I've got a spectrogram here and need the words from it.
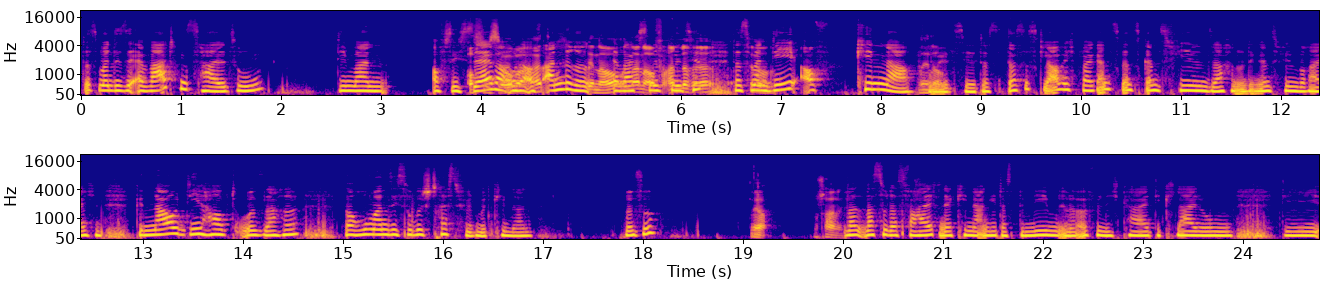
dass man diese Erwartungshaltung, die man auf sich, Auf sich selber, selber oder auf hat, andere genau, und dann Erwachsene auf andere, projiziert, dass man genau. die auf Kinder Genau. projiziert. Das, das ist, glaube ich, bei ganz, ganz, ganz vielen Sachen und in ganz vielen Bereichen genau die Hauptursache, warum man sich so gestresst fühlt mit Kindern. Weißt du? Ja, wahrscheinlich. Was, was so das Verhalten der Kinder angeht, das Benehmen in der Öffentlichkeit, die Kleidung, die,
